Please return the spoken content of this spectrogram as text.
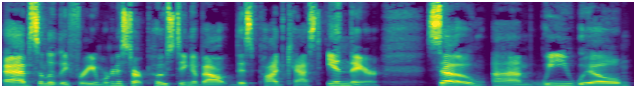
absolutely free. And we're going to start posting about this podcast in there. So, um, we will,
